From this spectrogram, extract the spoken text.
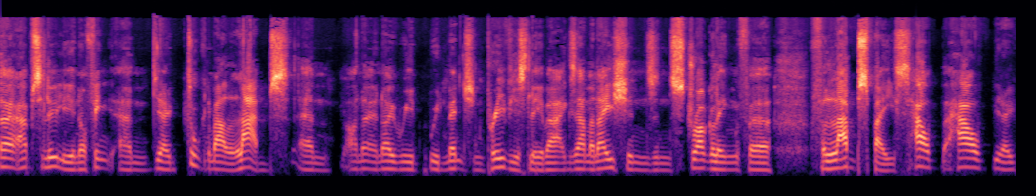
Uh, absolutely, and I think um, you know talking about labs, um, I know I know we'd we'd mentioned previously about examinations and struggling for for lab space. How how you know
